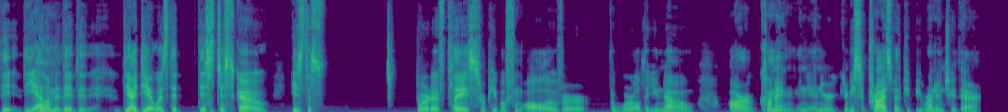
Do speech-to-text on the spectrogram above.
the the element the, the the idea was that this disco is this sort of place where people from all over the world that you know are coming and, and you're going to be surprised by the people you run into there.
